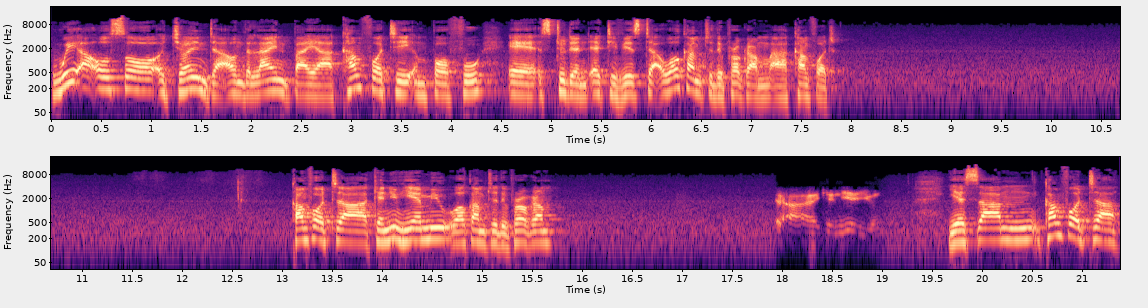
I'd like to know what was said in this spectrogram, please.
we are also joined on the line by uh, Comfort Mpofu, a student activist. Uh, welcome to the program, uh, Comfort. Comfort, uh, can you hear me? Welcome to the program. I can hear you. Yes, um, Comfort, uh,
